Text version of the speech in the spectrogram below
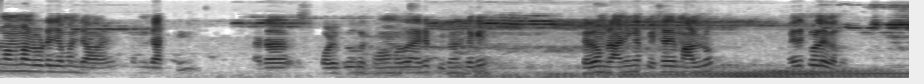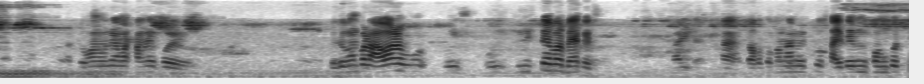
নর্মাল রোডে যেমন যাওয়া হয়, তেমন যাচ্ছি। একটা পরিপূরকের সময় মতন এসে পিছন থেকে সেরকম রানিংয়ে প্রেশারে মারলো, মেরে চলে গেল। আর তখন উনি আমার সামনে পড়ে গেল সেরকম পর আবার ওই ওই জিনিসটা এবার ব্যাক এসে হ্যাঁ তখন তখন আমি একটু সাইডে এমনি ফোন করছি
